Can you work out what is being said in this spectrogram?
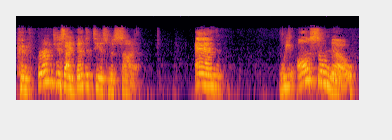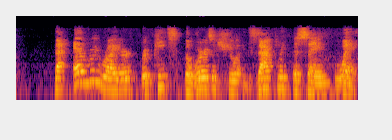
confirmed his identity as Messiah, and we also know that every writer repeats the words of Yeshua exactly the same way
